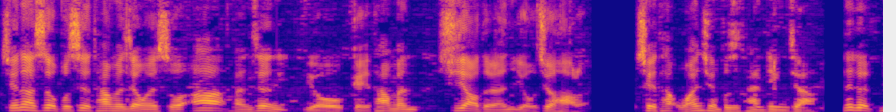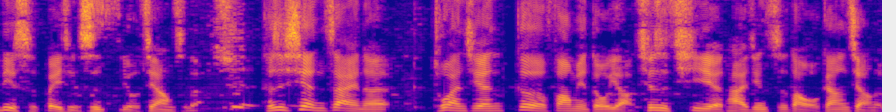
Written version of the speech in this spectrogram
所以那时候不是他们认为说啊，反正有给他们需要的人有就好了。所以他完全不是谈定价，那个历史背景是有这样子的。是，可是现在呢？突然间，各方面都要。其实企业他已经知道我刚刚讲的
